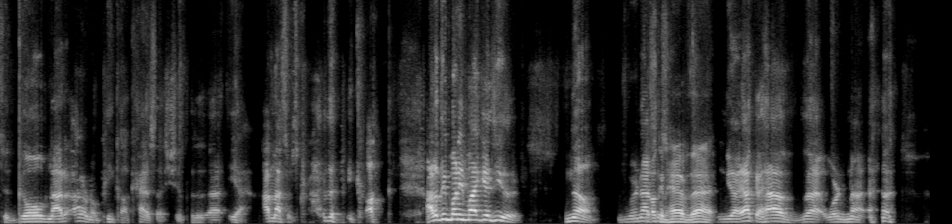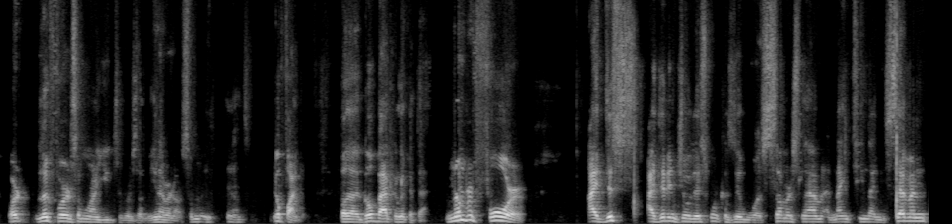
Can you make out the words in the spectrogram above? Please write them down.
to go. Not, I don't know, Peacock has that shit, but uh, yeah, I'm not subscribed to Peacock. I don't think Money Mike is either. No, we're not. You can have that. Yeah, I can have that. We're not. or look for it somewhere on YouTube or something. You never know. Somebody, you know, you'll find it. But uh, go back and look at that. Number four, I this I did enjoy this one because it was SummerSlam in 1997.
